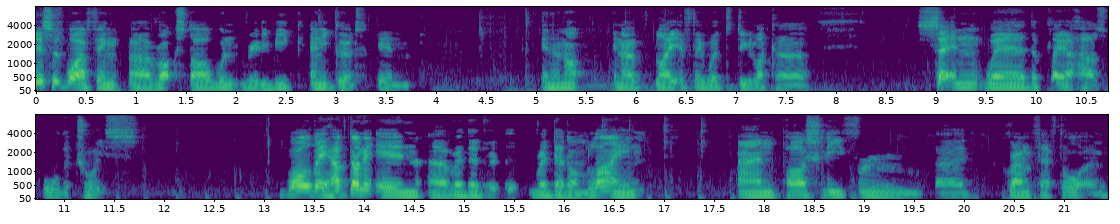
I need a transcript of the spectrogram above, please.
this is why I think uh, Rockstar wouldn't really be any good in in an you know like if they were to do like a setting where the player has all the choice. While they have done it in uh, Red Dead Red Dead Online and partially through uh, Grand Theft Auto.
